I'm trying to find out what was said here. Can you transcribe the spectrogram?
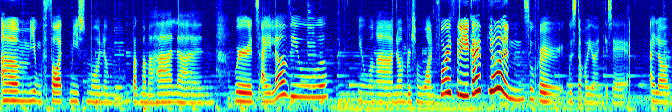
um, yung thought mismo ng pagmamahalan, words, I love you, yung mga numbers yung 1, 4, 3, kahit yun. Super gusto ko yun kasi I love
